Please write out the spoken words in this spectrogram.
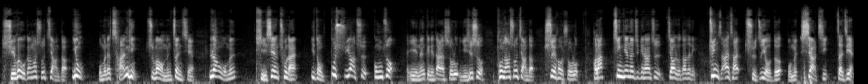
学会我刚刚所讲的，用我们的产品去帮我们挣钱，让我们体现出来一种不需要去工作也能给你带来收入，也就是通常所讲的税后收入。好了，今天呢就跟大家去交流到这里。君子爱财，取之有德。我们下期再见。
